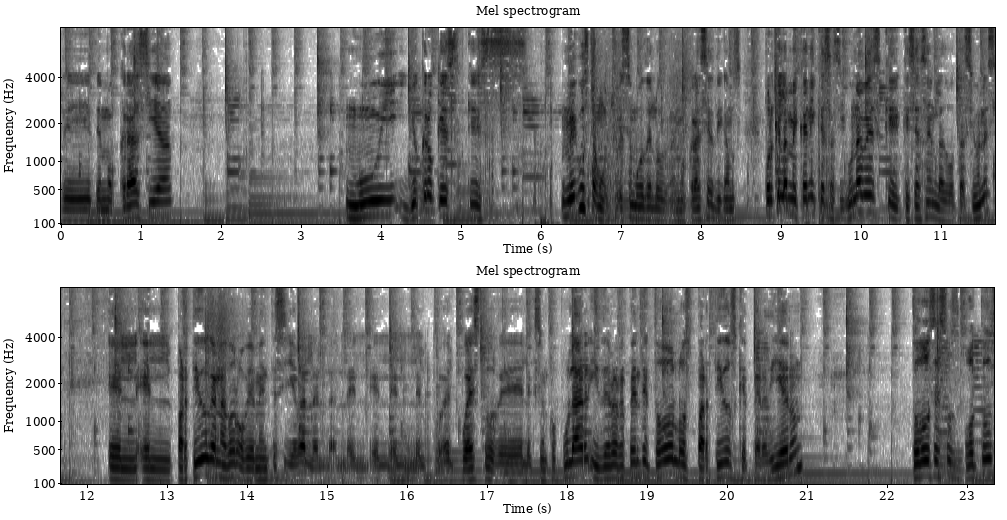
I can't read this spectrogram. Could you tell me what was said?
de democracia muy, yo creo que es, que es, me gusta mucho ese modelo de democracia, digamos, porque la mecánica es así. Una vez que, que se hacen las votaciones, el, partido ganador obviamente se lleva el, el, puesto de elección popular y de repente todos los partidos que perdieron, todos esos votos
